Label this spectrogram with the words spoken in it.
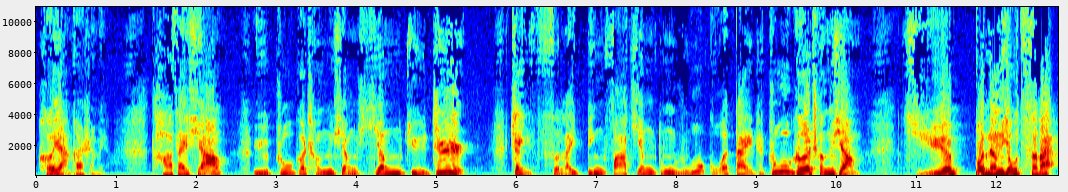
合眼干什么呀？他在想。与诸葛丞相相聚之日，这次来兵发江东，如果带着诸葛丞相，绝不能有此败。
